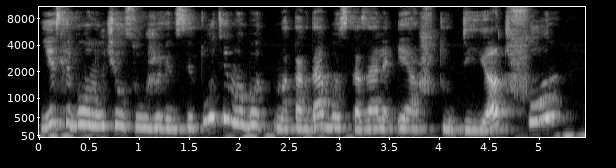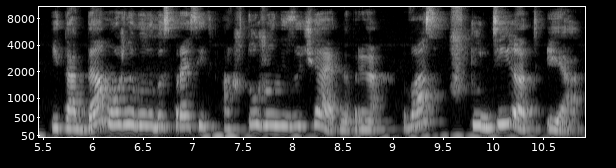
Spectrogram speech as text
Если бы он учился уже в институте, мы бы мы тогда бы сказали er studiert schon, и тогда можно было бы спросить, а что же он изучает? Например, was studiert er?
